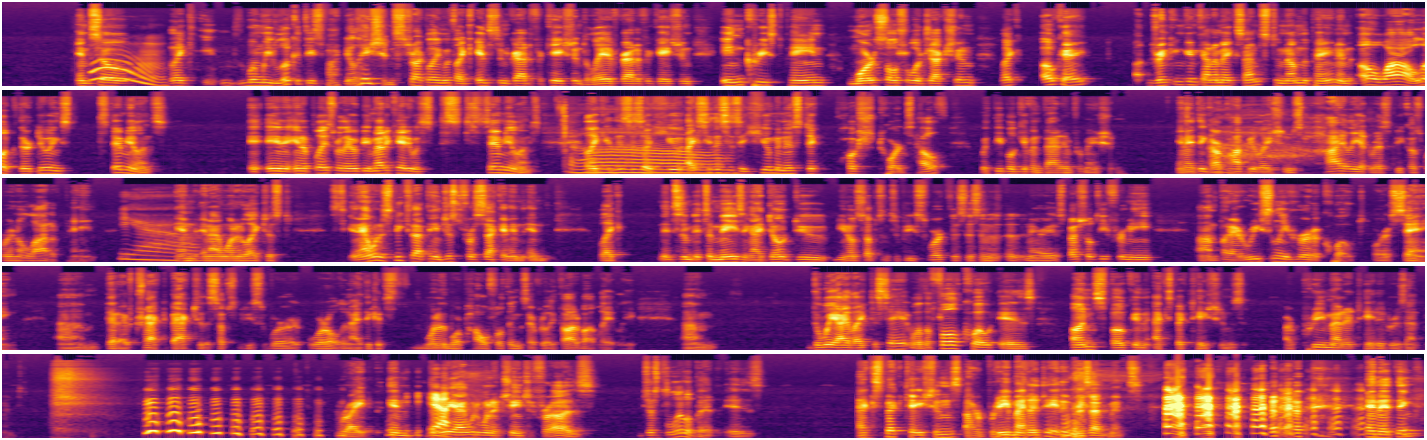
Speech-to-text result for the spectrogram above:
And so, Hmm. like when we look at these populations struggling with like instant gratification, delay of gratification, increased pain, more social rejection, like okay, uh, drinking can kind of make sense to numb the pain. And oh wow, look, they're doing s- stimulants in, in a place where they would be medicated with stimulants. Like this is a hu- I see this Oh. as a humanistic push towards health with people given bad information. And I think our population is highly at risk because we're in a lot of pain yeah and and I want to like just and I want to speak to that pain just for a second and and like it's it's amazing. I don't do you know substance abuse work. This isn't a, an area of specialty for me. Um, but I recently heard a quote or a saying um, that I've tracked back to the substance abuse wor- world, and I think it's one of the more powerful things I've really thought about lately. Um, the way I like to say it, well, the full quote is: "Unspoken expectations are premeditated resentment." right? And Yeah. the way I would want to change it for us, just a little bit, is expectations are premeditated resentments. and I think,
